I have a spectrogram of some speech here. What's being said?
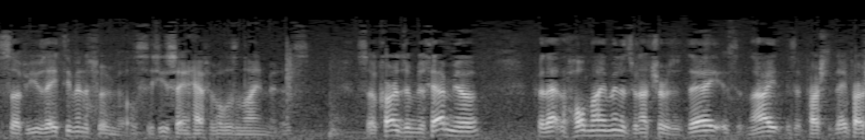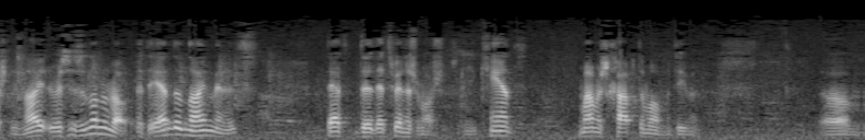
So if you use 18 minutes for a mil, so he's saying half a mil is 9 minutes. So according to Nechemah, for that whole nine minutes, we're not sure is it day, is it night, is it partially day, partially night, or is it no, no, no. At the end of nine minutes, that, that's finished Moshes. You can't mamish chap the moment even. Um,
